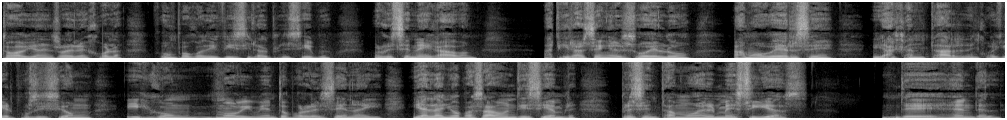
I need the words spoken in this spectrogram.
todavía dentro de la escuela fue un poco difícil al principio porque se negaban a tirarse en el suelo, a moverse y a cantar en cualquier posición y con movimiento por la escena. Y, y el año pasado, en diciembre, presentamos el Mesías de Händel.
